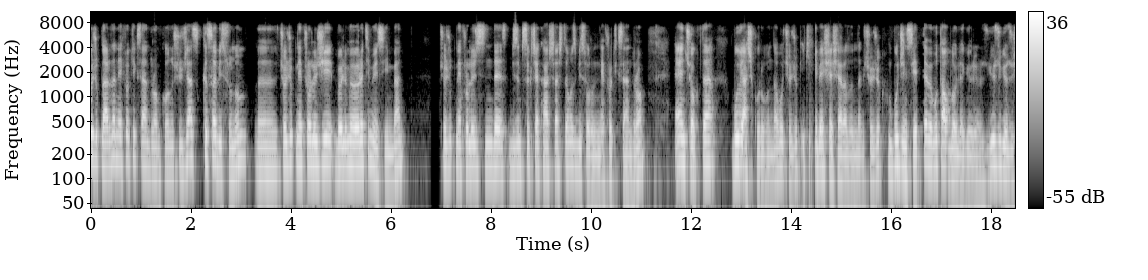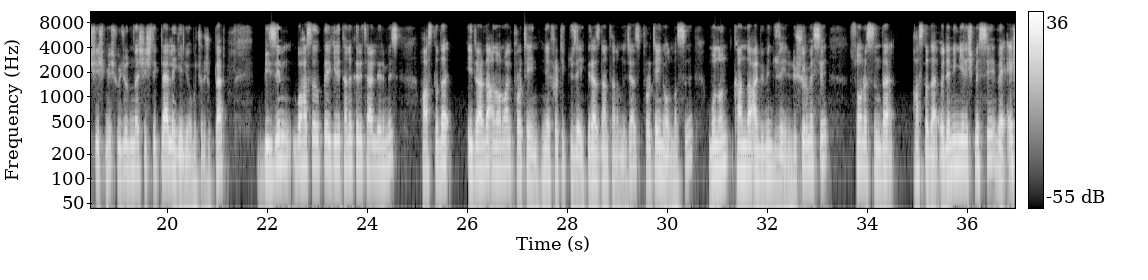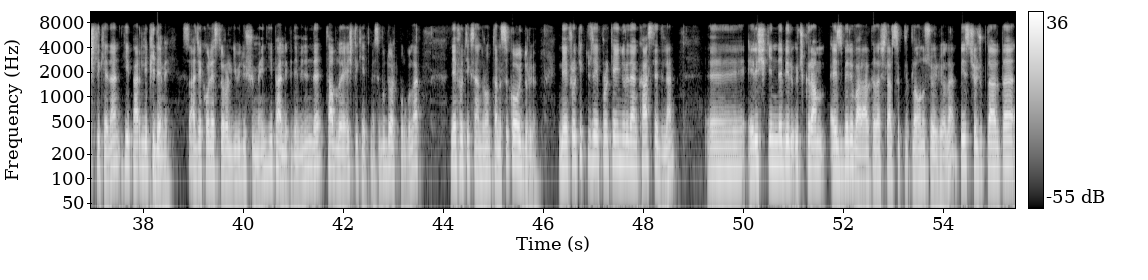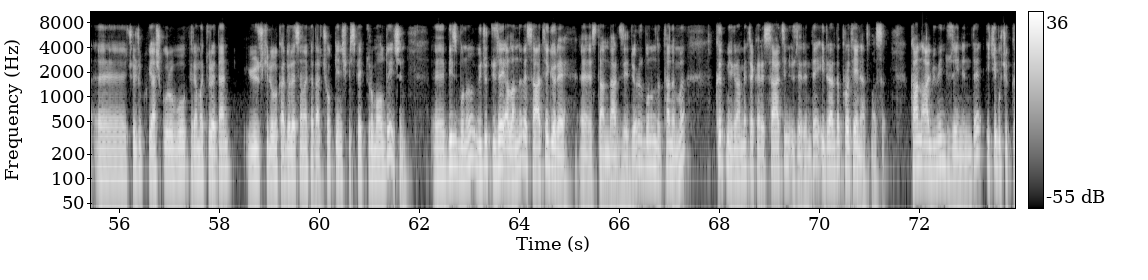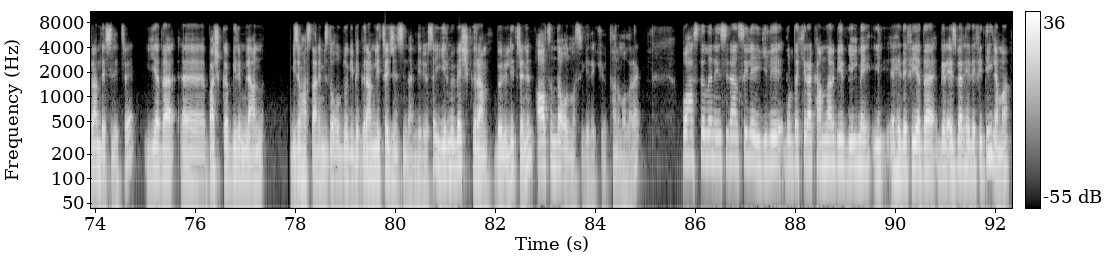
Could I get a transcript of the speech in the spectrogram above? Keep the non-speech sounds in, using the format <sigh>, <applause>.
Çocuklarda nefrotik sendrom konuşacağız. Kısa bir sunum. Ee, çocuk nefroloji bölümü öğretim üyesiyim ben. Çocuk nefrolojisinde bizim sıkça karşılaştığımız bir sorun nefrotik sendrom. En çok da bu yaş grubunda bu çocuk 2-5 yaş aralığında bir çocuk. Bu cinsiyette ve bu tabloyla görüyoruz. Yüzü gözü şişmiş, vücudunda şişliklerle geliyor bu çocuklar. Bizim bu hastalıkla ilgili tanı kriterlerimiz hastada idrarda anormal protein, nefrotik düzey birazdan tanımlayacağız. Protein olması, bunun kanda albümin düzeyini düşürmesi, sonrasında hastada ödemin gelişmesi ve eşlik eden hiperlipidemi. Sadece kolesterol gibi düşünmeyin. Hiperlipideminin de tabloya eşlik etmesi. Bu dört bulgular nefrotik sendrom tanısı koyduruyor. Nefrotik düzey proteinüriden kastedilen e, erişkinde bir 3 gram ezberi var. Arkadaşlar sıklıkla onu söylüyorlar. Biz çocuklarda e, çocuk yaş grubu prematüreden 100 kiloluk adolesana kadar çok geniş bir spektrum olduğu için e, biz bunu vücut yüzey alanına ve saate göre e, standartize ediyoruz. Bunun da tanımı 40 mg metrekare saatin üzerinde idrarda protein atması. Kan albümin düzeyinde 2,5 gram desilitre ya da e, başka birimle an, bizim hastanemizde olduğu gibi gram litre cinsinden veriyorsa 25 gram bölü litrenin altında olması gerekiyor tanım olarak. Bu hastalığın insidansı ile ilgili buradaki rakamlar bir bilme hedefi ya da bir ezber hedefi değil ama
